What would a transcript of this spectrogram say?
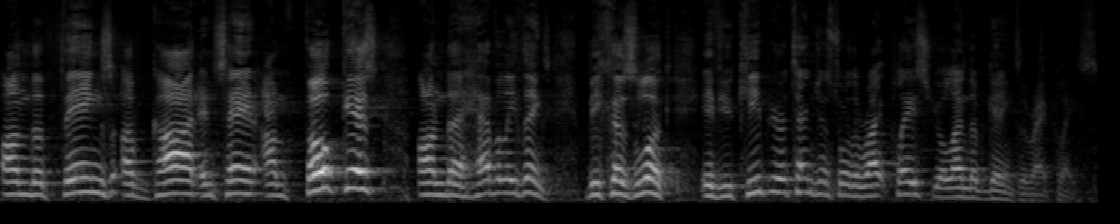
on the things of God and saying, I'm focused on the heavenly things. Because look, if you keep your attention toward the right place, you'll end up getting to the right place.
